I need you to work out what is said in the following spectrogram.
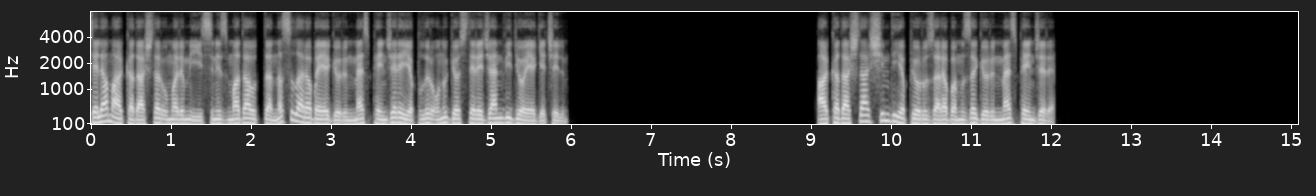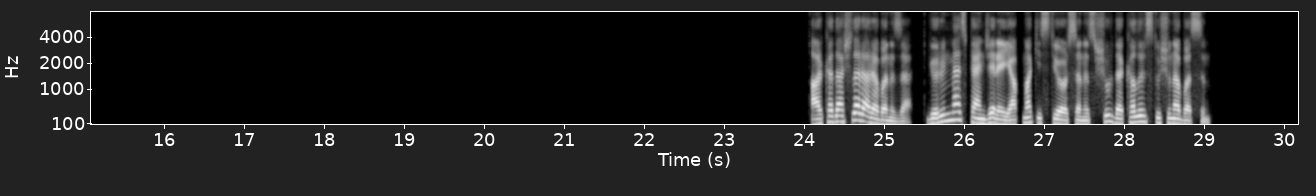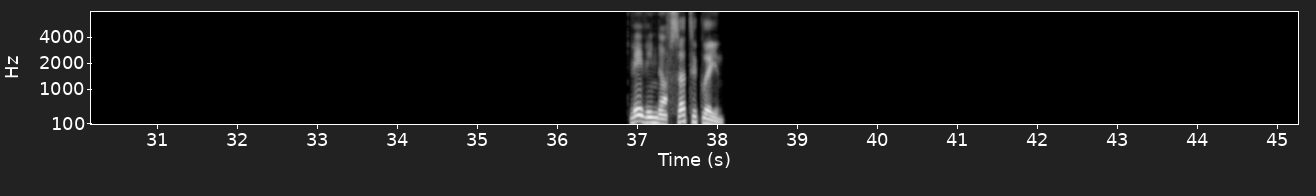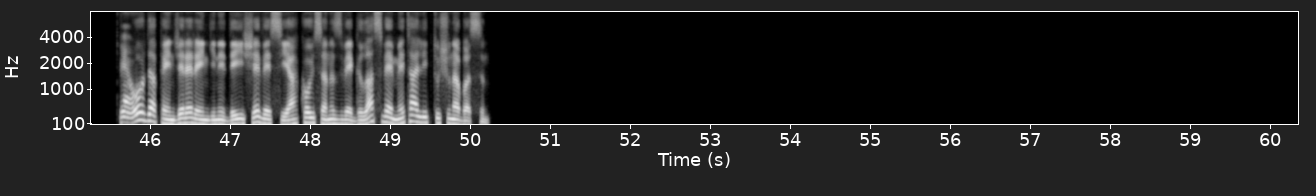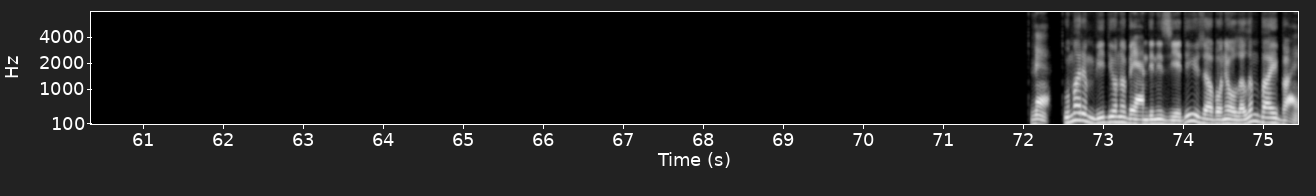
Selam arkadaşlar umarım iyisiniz Madaut'ta nasıl arabaya görünmez pencere yapılır onu göstereceğim videoya geçelim. Arkadaşlar şimdi yapıyoruz arabamıza görünmez pencere. Arkadaşlar arabanıza görünmez pencere yapmak istiyorsanız şurada Colors tuşuna basın. Ve Windows Sa tıklayın. ve Orada pencere rengini değişe ve siyah koysanız ve Glass ve Metallic tuşuna basın. Ve Umarım videonu beğendiniz 700 abone olalım bay bay.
